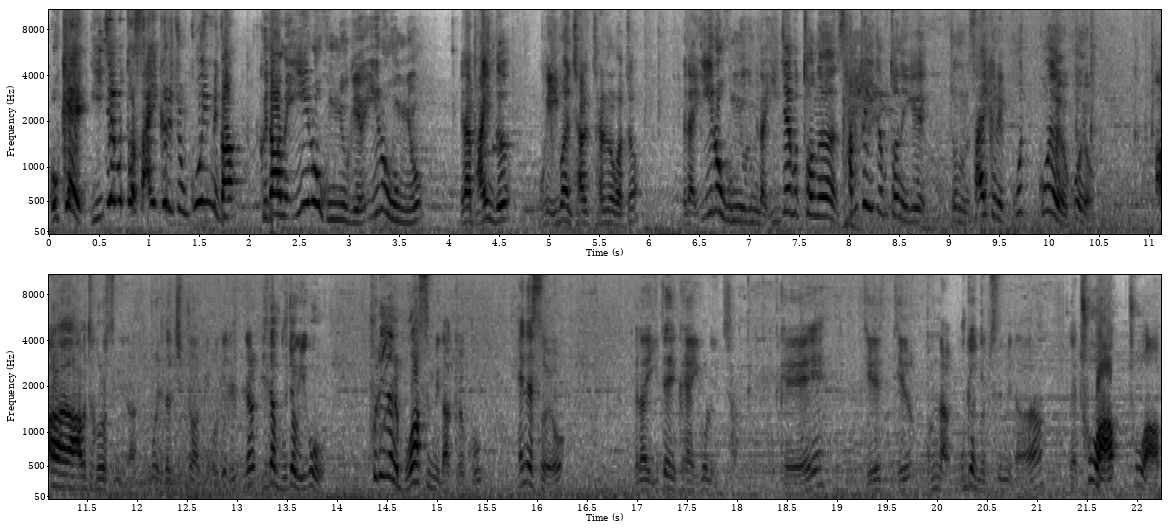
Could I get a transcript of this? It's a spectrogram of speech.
오케이, 이제부터 사이클이 좀 꼬입니다. 그 다음에 1506이에요, 1506. 일단 바인드. 오케이, 이번 잘, 잘 들어갔죠? 일단 1506입니다. 이제부터는 3페이지부터는 이게 좀 사이클이 꼬, 꼬여요, 꼬여. 아, 아무튼 그렇습니다. 뭐 일단 집중할게요. 일단, 일단 무적이고, 프리드를 모았습니다, 결국. 해냈어요. 그 다음 이때 그냥 이걸로 자, 오케이. 딜, 딜, 겁나 우겨 넘습니다. 그냥 초압, 초압.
